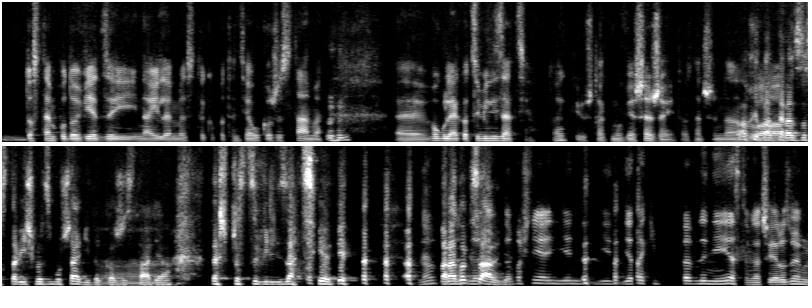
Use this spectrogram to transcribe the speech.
dostępu do wiedzy i na ile my z tego potencjału korzystamy. Mhm. E, W ogóle jako cywilizacja, tak? Już tak mówię szerzej, to znaczy no, No, bo- chyba teraz zostaliśmy zmuszeni do korzystania też przez cywilizację. Nie? no, paradoksalnie. No, no właśnie nie, nie, ja taki pewny nie jestem, znaczy ja rozumiem,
